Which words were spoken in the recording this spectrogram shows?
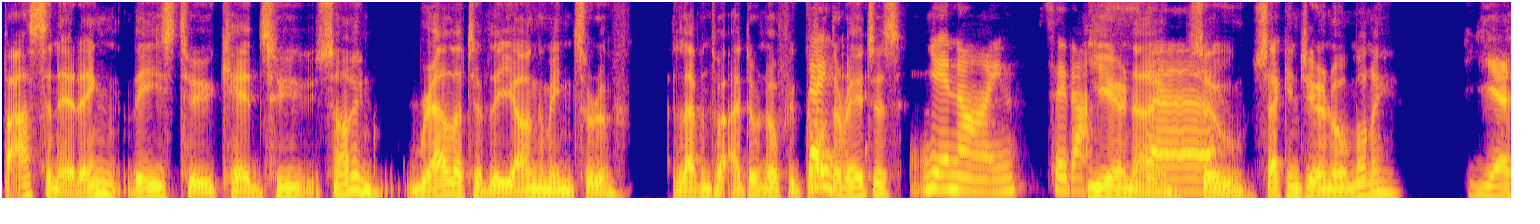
fascinating. These two kids who sound relatively young. I mean, sort of 11, 12, I don't know if we've got they, their ages. Year nine. So that's year nine. Uh, so second year, no money. Yeah,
